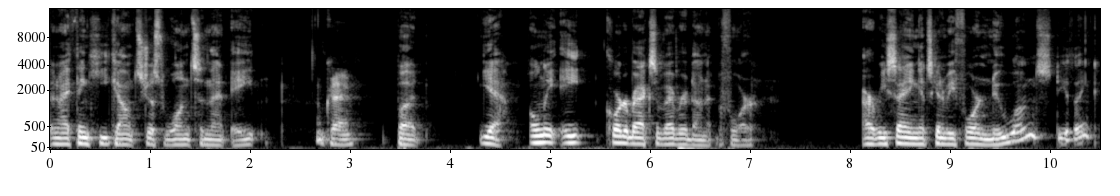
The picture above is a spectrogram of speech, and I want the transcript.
And I think he counts just once in that 8. Okay. But yeah, only eight quarterbacks have ever done it before. Are we saying it's going to be four new ones? Do you think?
